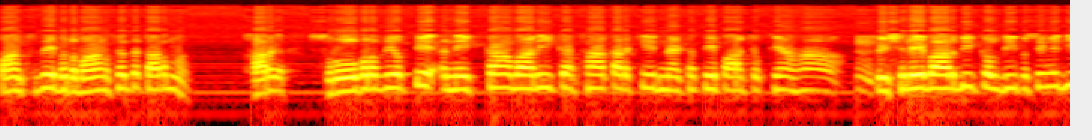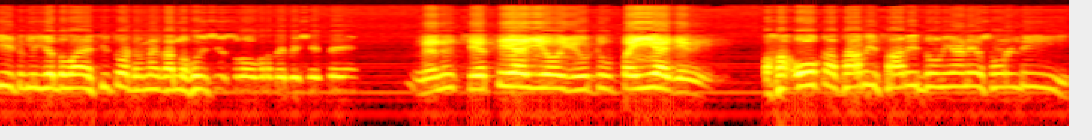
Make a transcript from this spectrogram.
ਪੰਥ ਦੇ ਵਿਦਵਾਨ ਸਿੱਧ ਕਰਨ। ਹਰ ਸਰੋਵਰ ਦੇ ਉੱਤੇ ਅਨੇਕਾਂ ਵਾਰੀ ਕਥਾ ਕਰਕੇ ਨੈਟ ਤੇ ਪਾ ਚੁੱਕਿਆ ਹਾਂ। ਪਿਛਲੇ ਵਾਰ ਵੀ ਕੁਲਦੀਪ ਸਿੰਘ ਜੀ ਇਟਲੀ ਜਦੋਂ ਆਏ ਸੀ ਤੁਹਾਡੇ ਨਾਲ ਗੱਲ ਹੋਈ ਸੀ ਸਰੋਵਰ ਦੇ ਵਿਸ਼ੇ ਤੇ। ਮੈਨੂੰ ਚੇਤੇ ਆ ਜੀ ਉਹ YouTube ਪਈ ਆ ਜਿਵੇਂ ਉਹ ਕਥਾ ਵੀ ਸਾਰੀ ਦੁਨੀਆ ਨੇ ਸੁਣ ਲਈ।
